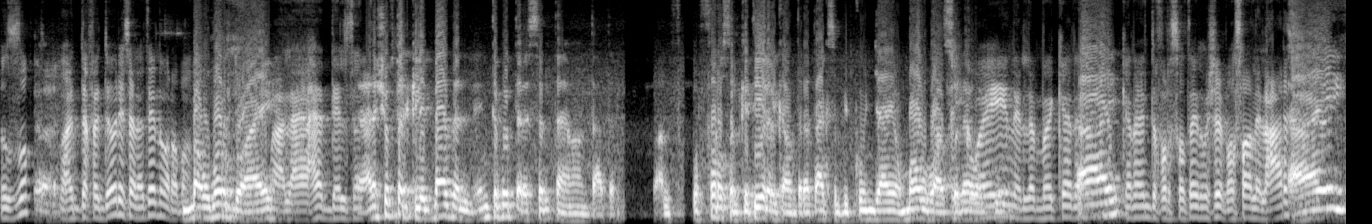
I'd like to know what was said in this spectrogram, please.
بالضبط. وهدف الدوري سنتين ورا بعض. وبرضه هاي مع العهد ديل أنا شفت الكليبات اللي أنت كنت رسلتها يا مان بتاعت الفرص الكثيره الكاونتر اتاكس اللي بتكون جاية واصله هيجوين لما كان آي. كان عنده فرصتين مش بصال العرش. آي.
